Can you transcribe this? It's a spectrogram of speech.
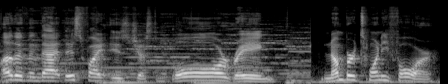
Other than that, this fight is just boring. Number 24.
